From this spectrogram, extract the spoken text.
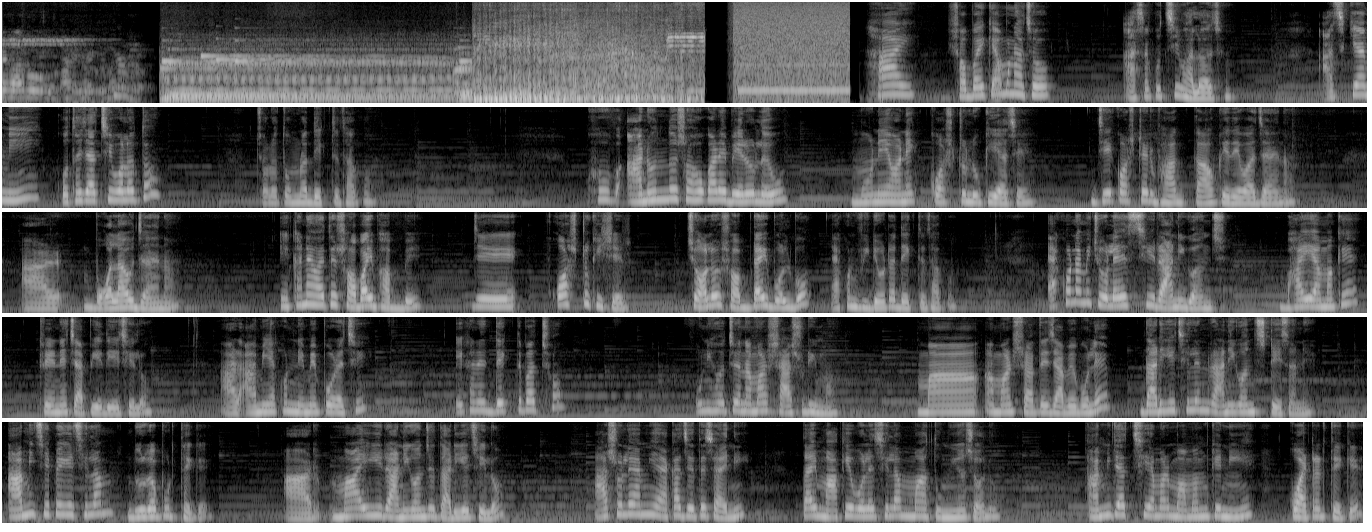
High, সবাই কেমন আছো? আশা করছি ভালো আছো। আজকে আমি কোথায় যাচ্ছি বলো তো? চলো তোমরা দেখতে থাকো। খুব আনন্দ সহকারে বেরোলেও মনে অনেক কষ্ট লুকিয়ে আছে। যে কষ্টের ভাগ কাউকে দেওয়া যায় না, আর বলাও যায় না। এখানে হয়তো সবাই ভাববে যে কষ্ট কিসের? চলো সবটাই বলব, এখন ভিডিওটা দেখতে থাকো। এখন আমি চলে এসেছি রানীগঞ্জ। ভাই আমাকে ট্রেনে চাপিয়ে দিয়েছিল। আর আমি এখন নেমে পড়েছি। এখানে দেখতে পাচ্ছ, উনি হচ্ছেন আমার শাশুড়ি মা। মা আমার সাথে যাবে বলে দাঁড়িয়েছিলেন রানীগঞ্জ স্টেশনে। আমি চেপে গেছিলাম দুর্গাপুর থেকে। আর মা এই রানীগঞ্জে দাঁড়িয়েছিল আসলে আমি একা যেতে চাইনি, তাই মাকে বলেছিলাম, মা, তুমিও চলো। আমি যাচ্ছি আমার মামামকে নিয়ে কোয়ার্টার থেকে।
